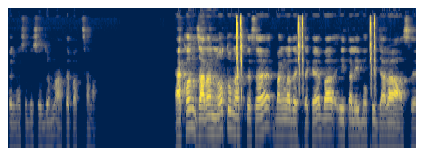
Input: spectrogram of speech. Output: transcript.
পেরমেসিডিসের জন্য হাতে পাচ্ছে না। এখন যারা নতুন আসতেছে বাংলাদেশ থেকে বা ইতালিমুখী যারা আছে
